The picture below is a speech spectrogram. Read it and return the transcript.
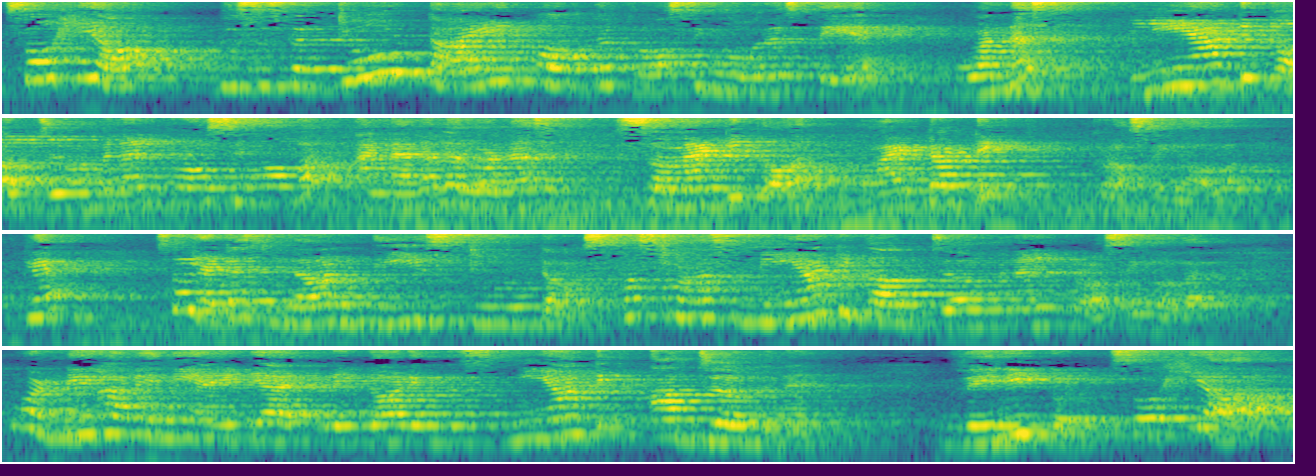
So here, this is the two type of the crossing over is there. One is meiotic or germinal crossing over and another one is somatic or mitotic crossing over. Clear? So let us learn these two terms. First one is meiotic or germinal crossing over. What do you have any idea regarding this meiotic or germinal? Very good. So here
